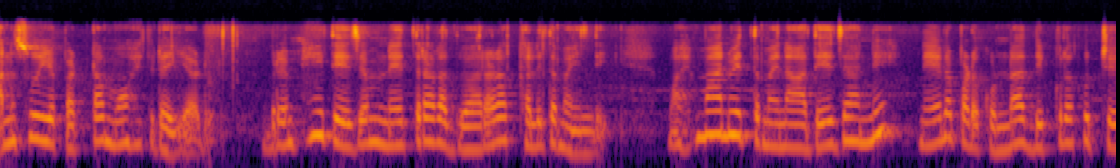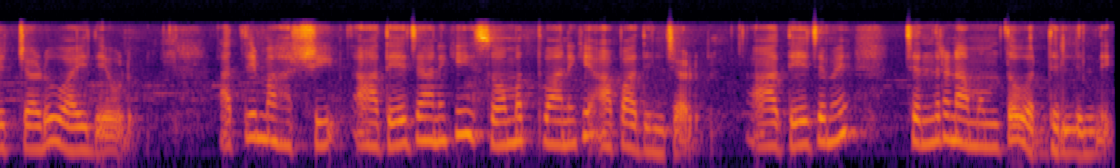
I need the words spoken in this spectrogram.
అనసూయ పట్ట మోహితుడయ్యాడు. బ్రహ్మీ తేజం నేత్రాల ద్వారా కలితమైంది. మహిమాన్వితమైన ఆ తేజాన్ని నేలపడకుండా దిక్కులకు చేర్చాడు వాయుదేవుడు. అత్రి మహర్షి ఆ తేజానికి సోమత్వానికి ఆపాదించాడు. ఆ తేజమే చంద్రనామంతో వర్ధిల్లింది.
